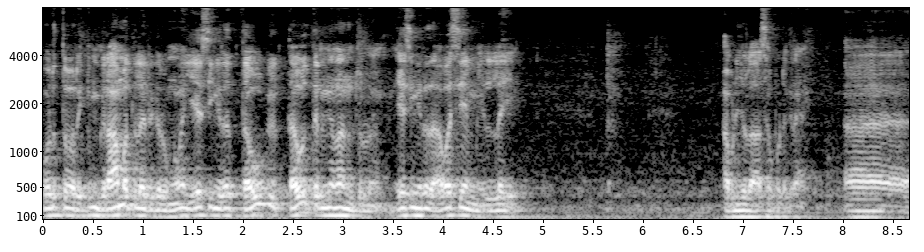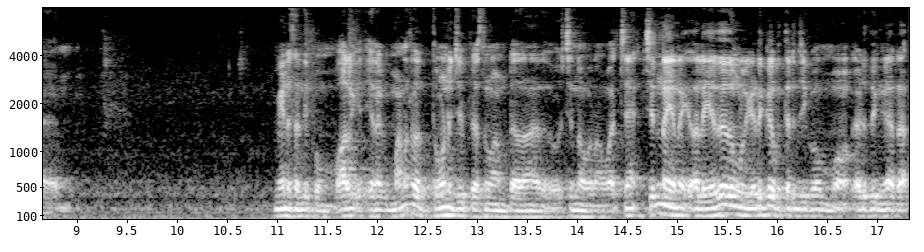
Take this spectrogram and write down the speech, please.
பொறுத்த வரைக்கும் கிராமத்தில் இருக்கிறவங்களாம் ஏசிங்கிறது தவுக்கு தவிர்த்துருங்க தான் சொல்லுவேன் ஏசிங்கிறது அவசியம் இல்லை. அப்படின்னு சொல்ல ஆசைப்படுகிறேன். மீண்டும் சந்திப்போம். வாழ்க்கை எனக்கு மனசில் தோணுச்சு பேசலாம்ட்டு அதான் ஒரு சின்ன ஒரு நான் வச்சேன். சின்ன எனக்கு அதில் எது எது உங்களுக்கு எடுக்க தெரிஞ்சுக்கோமோ எடுத்துங்க. ரா-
